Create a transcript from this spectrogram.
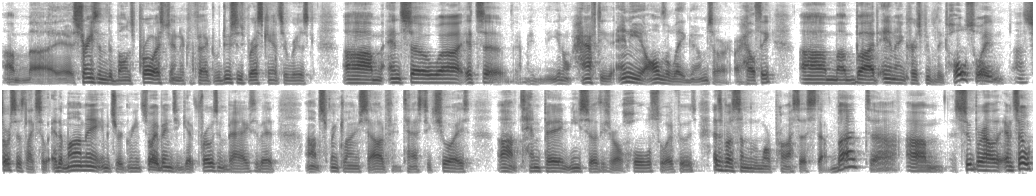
um, uh, strengthens the bones, pro-estrogenic effect, reduces breast cancer risk. Um, and so uh, it's a, I mean, you don't have to eat any, all the legumes are, are healthy. Um, but, and I encourage people to eat whole soy uh, sources like so edamame, immature green soybeans, you get frozen bags of it, um, sprinkle on your salad, fantastic choice. Um, tempeh, miso, these are all whole soy foods, as opposed to some of the more processed stuff. But uh, um, super healthy. And so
